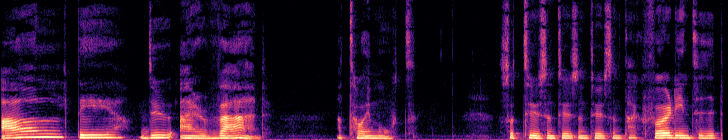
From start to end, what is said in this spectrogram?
allt det du är värd att ta emot. Så tusen, tusen, tusen tack för din tid,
